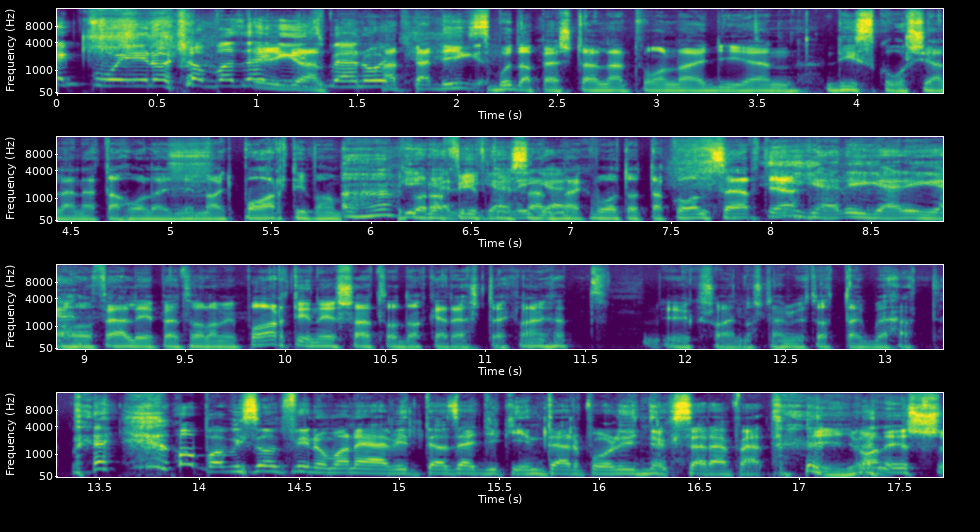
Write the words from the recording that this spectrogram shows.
legpoénosabb az egészben, Igen. hogy... Hát pedig Budapesten lett volna egy ilyen ilyen diszkós jelenet, ahol egy, egy nagy parti van. Aha, Akkor igen, a 50 Centnek volt ott a koncertje. Igen, igen, igen. Ahol fellépett valami partin, és hát oda kerestek. Hát ők sajnos nem jutottak be. Hát. Apa viszont finoman elvitte az egyik Interpol ügynök szerepet. Így van, és...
